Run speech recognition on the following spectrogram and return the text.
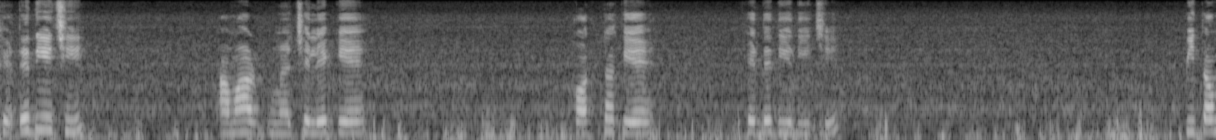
খেতে দিয়েছি আমার ছেলেকে, কর্তাকে খেতে দিয়ে দিয়েছি। প্রীতম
